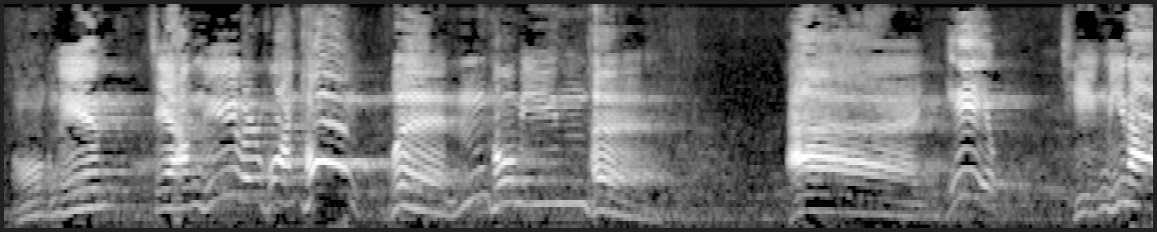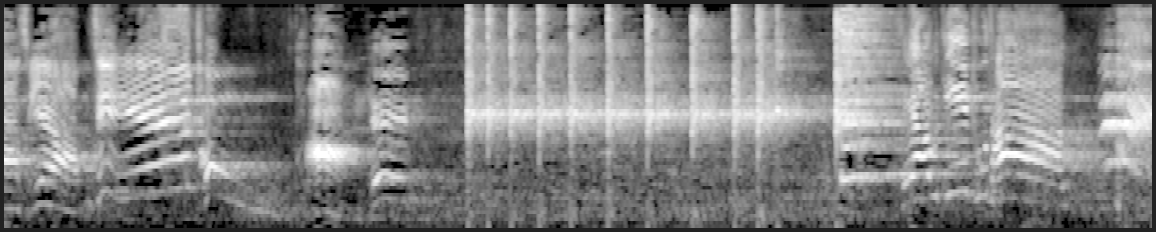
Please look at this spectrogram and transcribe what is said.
我公明将女儿换出问不明白哎呦请你那小姐出堂小姐出堂。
